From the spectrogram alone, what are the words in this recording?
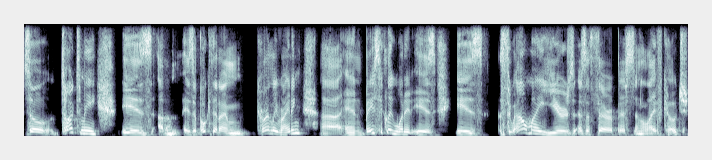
So, Talk to Me is a, is a book that I'm currently writing, uh, and basically what it is is throughout my years as a therapist and a life coach,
